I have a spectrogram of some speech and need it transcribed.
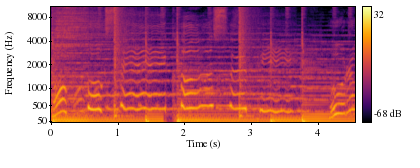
벚꽃새 거슬피 울어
